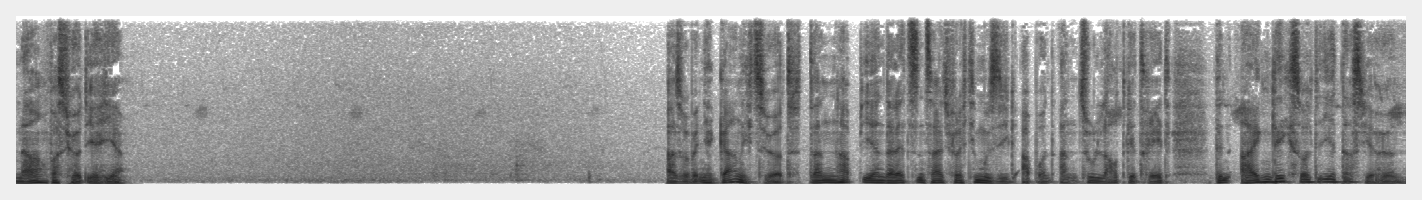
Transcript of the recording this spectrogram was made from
Na, was hört ihr hier? Also, wenn ihr gar nichts hört, dann habt ihr in der letzten Zeit vielleicht die Musik ab und an zu laut gedreht, denn eigentlich solltet ihr das hier hören.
